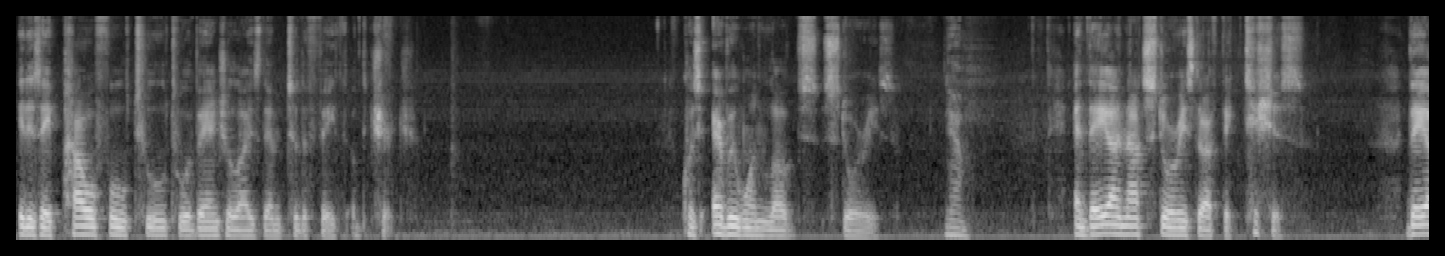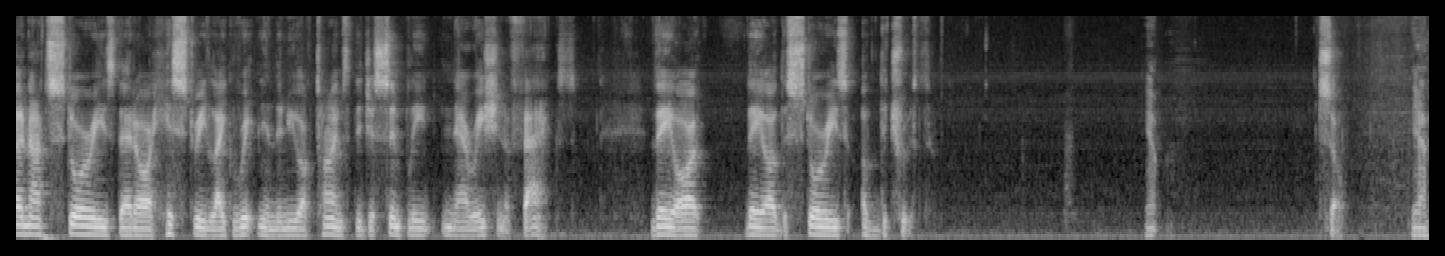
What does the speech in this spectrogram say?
It is a powerful tool to evangelize them to the faith of the church. Because everyone loves stories. Yeah. And they are not stories that are fictitious. They are not stories that are history like written in the New York Times. They're just simply narration of facts. They are, they are the stories of the truth. So, yeah,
